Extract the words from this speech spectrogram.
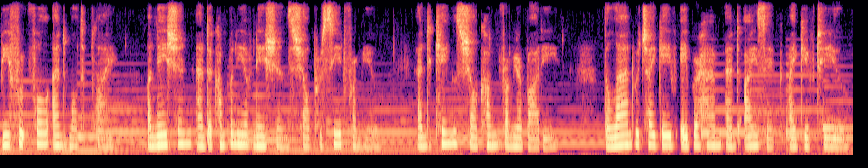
Be fruitful and multiply. A nation and a company of nations shall proceed from you, and kings shall come from your body. The land which I gave Abraham and Isaac I give to you,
